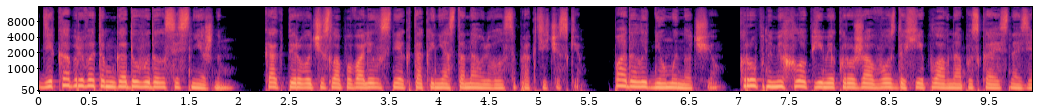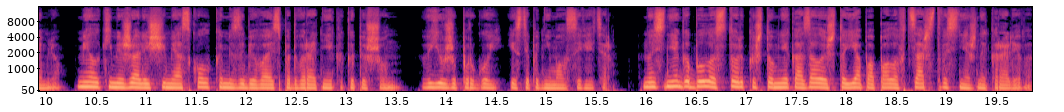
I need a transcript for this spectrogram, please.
Декабрь в этом году выдался снежным. Как первого числа повалил снег, так и не останавливался практически. Падал и днем, и ночью. Крупными хлопьями кружа в воздухе и плавно опускаясь на землю. Мелкими жалящими осколками забиваясь под воротник и капюшон. Вьюже пургой, если поднимался ветер. Но снега было столько, что мне казалось, что я попала в царство снежной королевы.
